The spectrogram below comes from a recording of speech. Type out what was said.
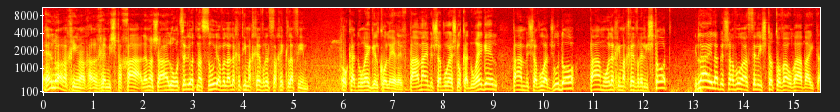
אין לו ערכים, ערכי משפחה. למשל, הוא רוצה להיות נשוי, אבל ללכת עם החבר'ה לשחק קלפים. או כדורגל כל ערב. פעמיים בשבוע יש לו כדורגל, פעם בשבוע ג'ודו, פעם הוא הולך עם החבר'ה לשתות, לילה בשבוע עשה לאשתו טובה, הוא בא הביתה.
